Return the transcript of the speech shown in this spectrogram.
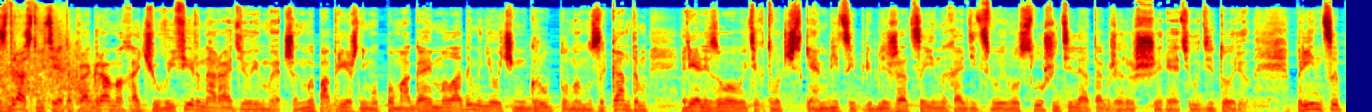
Здравствуйте, это программа «Хочу в эфир» на радио Imagine. Мы по-прежнему помогаем молодым и не очень группам и музыкантам реализовывать их творческие амбиции, приближаться и находить своего слушателя, а также расширять аудиторию. Принцип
